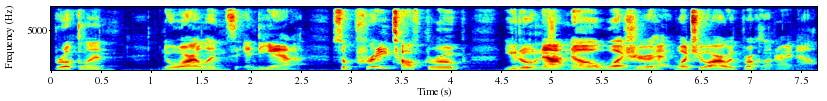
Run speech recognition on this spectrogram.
Brooklyn, New Orleans, Indiana. So pretty tough group you do not know what you're what you are with Brooklyn right now.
